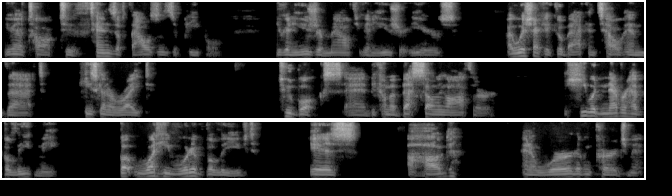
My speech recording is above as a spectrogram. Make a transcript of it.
you're going to talk to tens of thousands of people, you're going to use your mouth, you're going to use your ears. I wish I could go back and tell him that he's going to write two books and become a best selling author he would never have believed me. But what he would have believed is a hug and a word of encouragement.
